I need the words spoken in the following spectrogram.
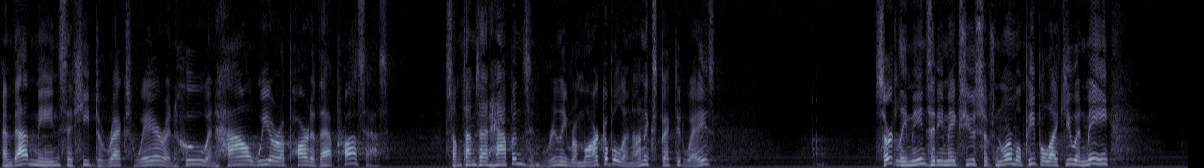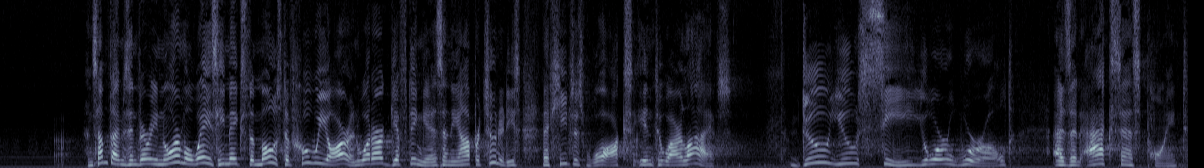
And that means that he directs where and who and how we are a part of that process. Sometimes that happens in really remarkable and unexpected ways. Certainly means that he makes use of normal people like you and me. And sometimes, in very normal ways, he makes the most of who we are and what our gifting is and the opportunities that he just walks into our lives. Do you see your world as an access point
